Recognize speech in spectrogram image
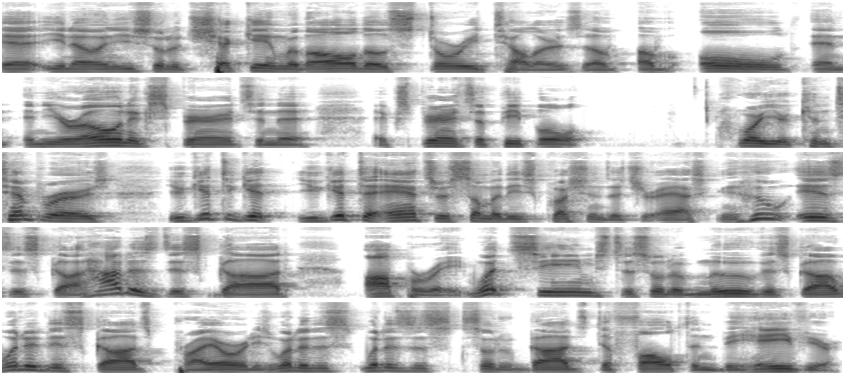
uh, you know and you sort of check in with all those storytellers of of old and and your own experience and the experience of people are your contemporaries you get to get you get to answer some of these questions that you're asking. Who is this god? How does this god operate? What seems to sort of move this god? What are this god's priorities? What are this what is this sort of god's default and behavior?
